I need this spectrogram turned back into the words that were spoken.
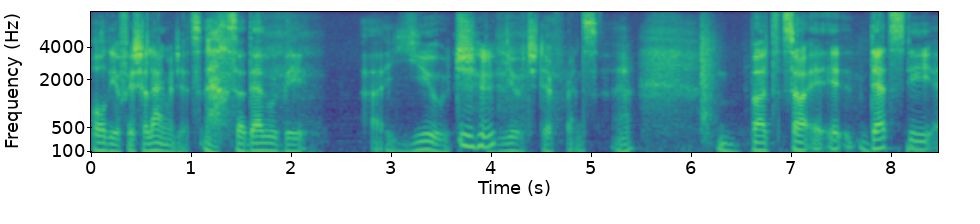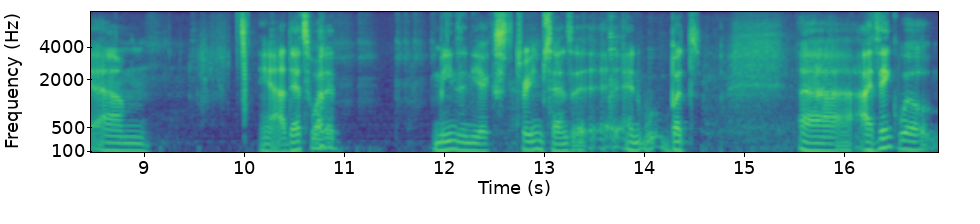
all the official languages. so that would be a huge, Mhm. huge difference. yeah. But so it, it, that's the um, yeah, that's what it means in the extreme sense. And but uh, I think we'll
